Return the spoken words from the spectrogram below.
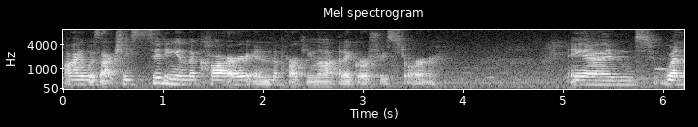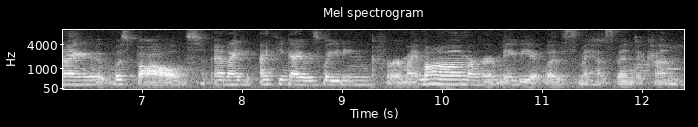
I was actually sitting in the car in the parking lot at a grocery store. And when I was bald, and I, I think I was waiting for my mom, or maybe it was my husband to come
